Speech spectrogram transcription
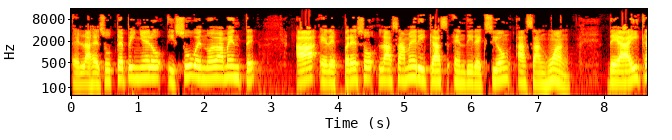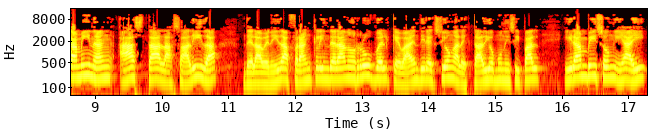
en la Jesús T. Piñero y suben nuevamente a el expreso Las Américas en dirección a San Juan. De ahí caminan hasta la salida de la avenida Franklin Delano Roosevelt que va en dirección al estadio municipal Irán Bison y ahí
